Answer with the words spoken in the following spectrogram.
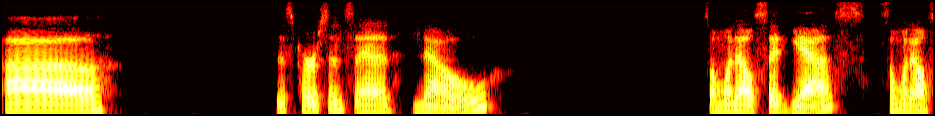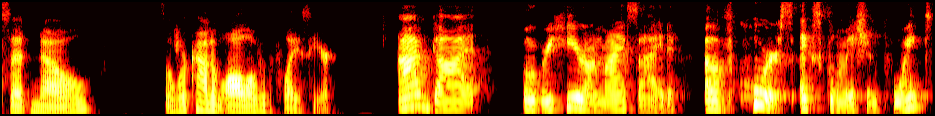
Uh, this person said no. Someone else said yes. Someone else said no. So we're kind of all over the place here. I've got over here on my side, of course, exclamation point.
